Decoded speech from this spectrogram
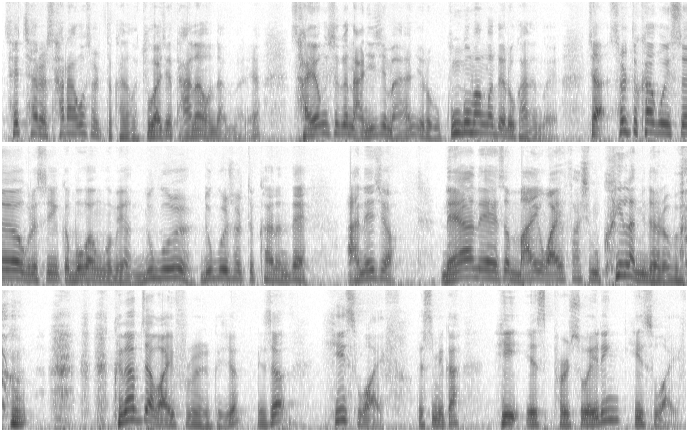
새 차를 사라고 설득하는 거예요. 두 가지가 다 나온단 말이에요. 사형식은 아니지만 여러분 궁금한 거대로 가는 거예요. 자, 설득하고 있어요. 그랬으니까 뭐가 궁금해요? 누굴, 누굴 설득하는데 아내죠. 내 아내에서 my wife 하시면 큰일 납니다, 여러분. 그 남자 와이프를, 그죠? 그래서 his wife. 됐습니까? He is persuading his wife.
